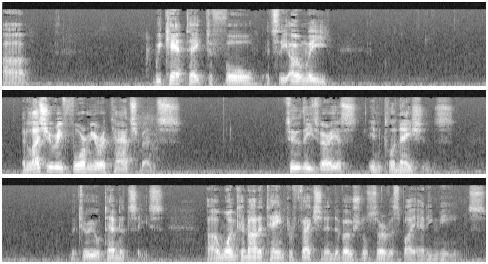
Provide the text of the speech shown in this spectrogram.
Uh, we can't take to full. It's the only. Unless you reform your attachments to these various inclinations, material tendencies, uh, one cannot attain perfection in devotional service by any means.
